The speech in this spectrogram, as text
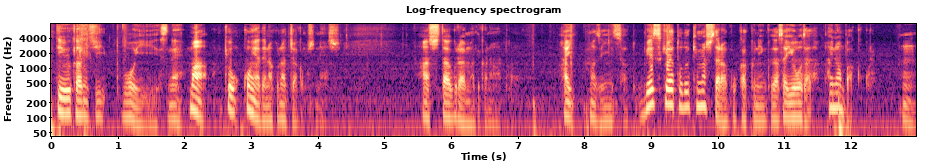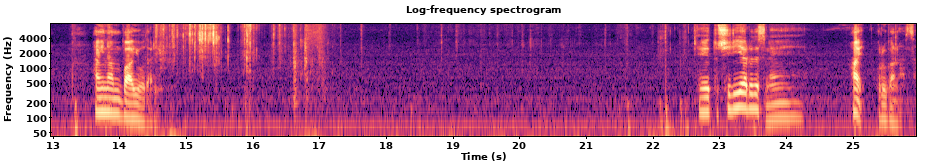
っていう感じっぽいですね。まあ、今日、今夜でなくなっちゃうかもしれないし、明日ぐらいまでかなと。はい。まずインサート。ベース系が届きましたらご確認ください。ヨーダだ。ハイナンバーか、これ。うん。ハイナンバーヨーダリフ。えっ、ー、と、シリアルですね。はい。オルガナーさ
